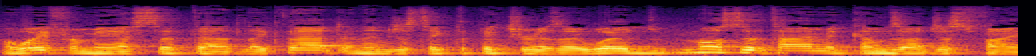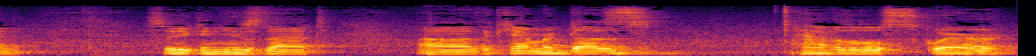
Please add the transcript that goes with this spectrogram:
away from me. I set that like that, and then just take the picture as I would. Most of the time, it comes out just fine. So you can use that. Uh, the camera does have a little square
